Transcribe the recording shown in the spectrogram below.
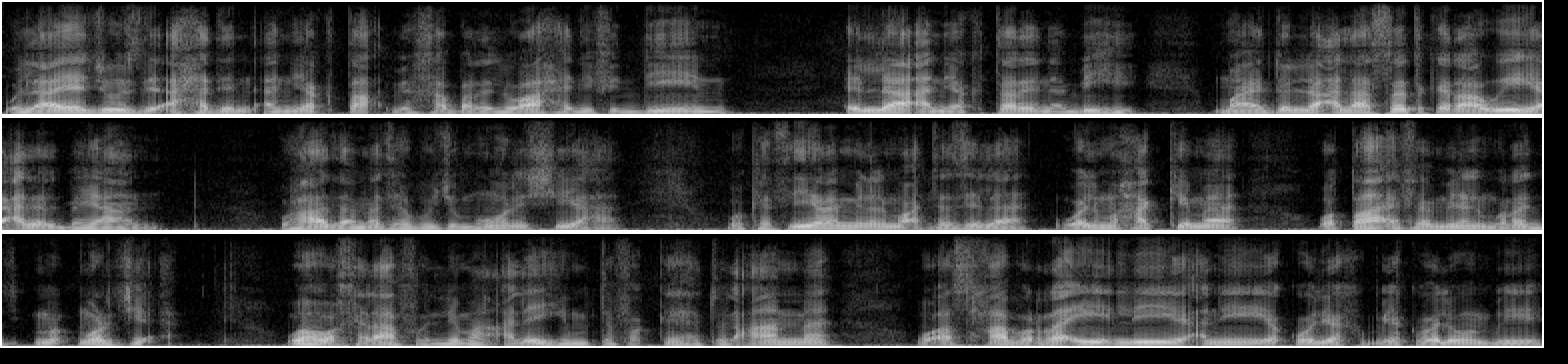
ولا يجوز لأحد أن يقطع بخبر الواحد في الدين إلا أن يقترن به ما يدل على صدق راويه على البيان. وهذا مذهب جمهور الشيعة وكثيرا من المعتزلة والمحكمة وطائفة من المرجئة وهو خلاف لما عليه متفقهة العامة وأصحاب الرأي اللي يعني يقول يقبلون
